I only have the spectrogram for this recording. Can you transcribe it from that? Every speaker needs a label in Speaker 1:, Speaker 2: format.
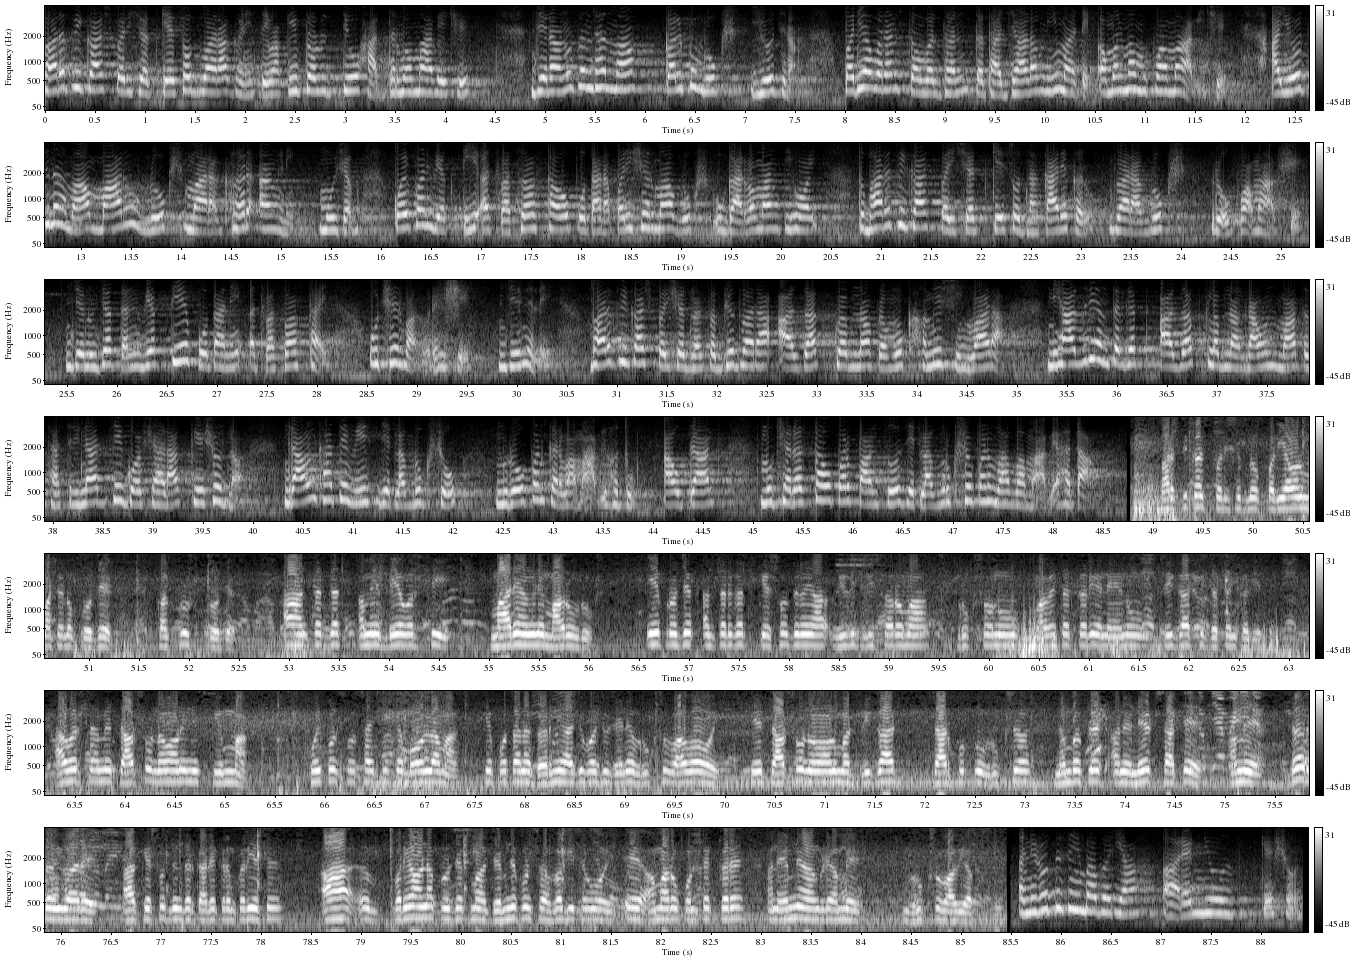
Speaker 1: ભારત વિકાસ પરિષદ કેશોદ દ્વારા ઘણી સેવાકીય પ્રવૃત્તિઓ હાથ ધરવામાં આવે છે, જેના અનુસંધાનમાં કલ્પવૃક્ષ યોજના, પર્યાવરણ સંવર્ધન તથા જાળવણી માટે અમલમાં મૂકવામાં આવી છે. આ યોજનામાં મારું વૃક્ષ, મારા ઘર આંગણે મુજબ કોઈપણ વ્યક્તિ અથવા સંસ્થાઓ પોતાના પરિસરમાં વૃક્ષ ઉગાડવા માંગતી હોય, તો ભારત વિકાસ પરિષદ કેશોદના કાર્યકરો દ્વારા વૃક્ષ રોપવામાં આવશે, જેનું જતન વ્યક્તિએ પોતાને અથવા સંસ્થાએ ઉછેરવાનું રહેશે. જેને લઈ ભારત વિકાસ પરિષદના સભ્યો દ્વારા આઝાદ ક્લબના પ્રમુખ હમીરસિંહ વાળાની હાજરી અંતર્ગત આઝાદ ક્લબના ગ્રાઉન્ડમાં તથા શ્રીનાથજી ગૌશાળા કેશોદના ગ્રાઉન્ડ ખાતે વીસ જેટલા વૃક્ષોનું રોપણ કરવામાં આવ્યું હતું. આ ઉપરાંત મુખ્ય રસ્તાઓ પર પાંચસો જેટલા વૃક્ષો પણ વાવવામાં આવ્યા હતા.
Speaker 2: ભારત વિકાસ પરિષદનો પર્યાવરણ માટેનો પ્રોજેક્ટ, કલ્પવૃક્ષ પ્રોજેક્ટ. આ અંતર્ગત અમે બે વર્ષથી મારે આંગણે મારું વૃક્ષ એ પ્રોજેક્ટ અંતર્ગત કેશોદના વિવિધ વિસ્તારોમાં વૃક્ષોનું વાવેતર કરી અને એનું ટ્રીગાર્ડથી જતન કરીએ છીએ. આ વર્ષે અમે ચારસો નવ્વાણુંની સ્કીમમાં કોઈ પણ સોસાયટી કે મહોલ્લામાં કે પોતાના ઘરની આજુબાજુ જેને વૃક્ષો વાવવા હોય, એ ચારસો નવ્વાણુંમાં ટ્રીગાર્ડ ચાર ફૂટનું વૃક્ષ, નંબર પ્લેટ અને નેટ સાથે અમે દર રવિવારે આ કેશોદની અંદર કાર્યક્રમ કરીએ છીએ. આ પર્યાવરણના પ્રોજેક્ટમાં જેમને પણ સહભાગી થવું હોય, એ અમારો કોન્ટેક્ટ કરે અને એમને આંગણે અમે વૃક્ષો વાવી આપીશું
Speaker 1: સિંહ બાબરિયા આરએન ન્યૂઝ કેશોદ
